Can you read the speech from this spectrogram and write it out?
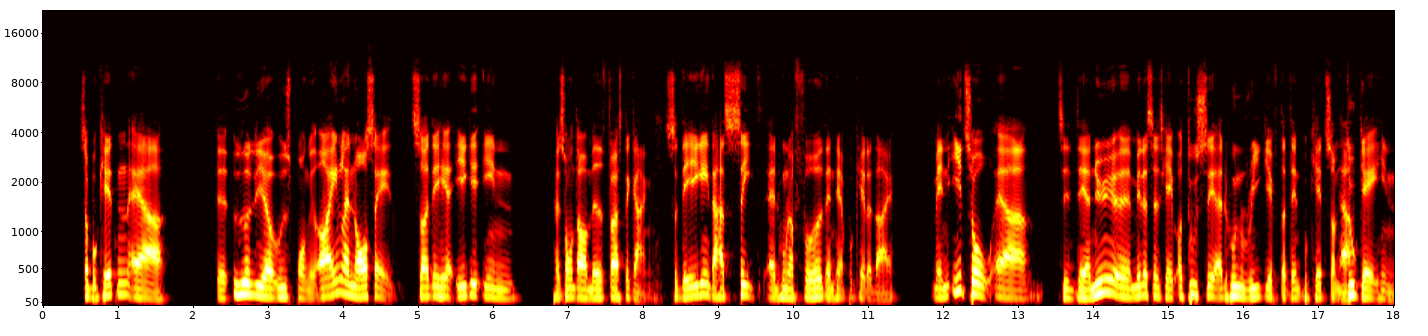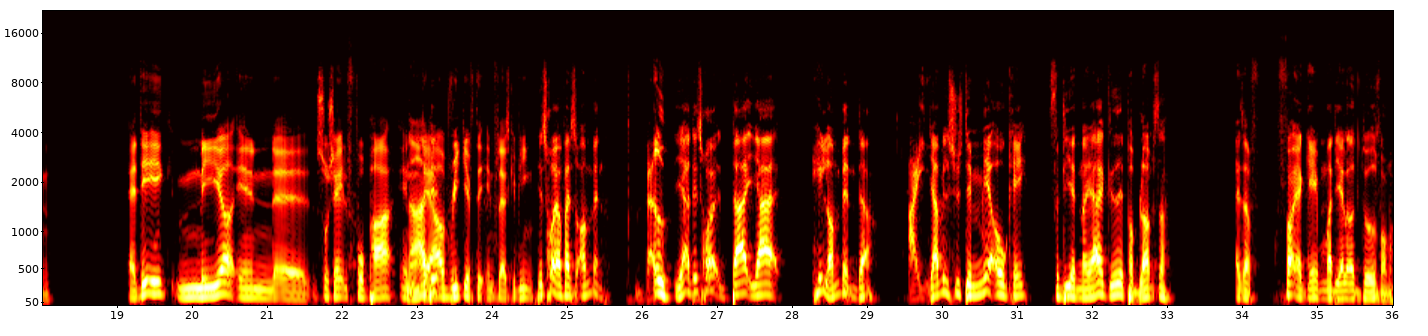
Så buketten er øh, yderligere udsprunget. Og af en eller anden årsag, så er det her ikke en person, der var med første gang. Så det er ikke en, der har set, at hun har fået den her buket af dig. Men I to er til det her nye øh, middagsselskab, og du ser, at hun regifter den buket, som Ja. du gav hende. Er det ikke mere en øh, social faux pas, end Nej, det er det- at regifte en flaske vin? Det tror jeg faktisk omvendt. Hvad? Ja, det tror jeg. Der, jeg helt omvendt der. Ej. Jeg vil synes, det er mere okay, fordi at når jeg har givet et par blomster, altså før jeg gav dem, var de allerede døde for mig.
